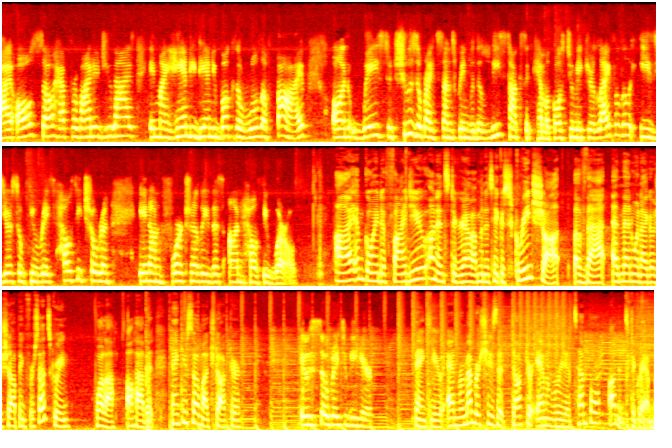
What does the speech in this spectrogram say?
I also have provided you guys in my handy dandy book, The Rule of Five, on ways to choose the right sunscreen with the least toxic chemicals to make your life a little easier so we can raise healthy children in, unfortunately, this unhealthy world. I am going to find you on Instagram. I'm going to take a screenshot of that, and then when I go shopping for sunscreen, voila, I'll have it. Thank you so much, doctor. It was so great to be here. Thank you. And remember, she's at Dr. Ana-Maria Temple on Instagram.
